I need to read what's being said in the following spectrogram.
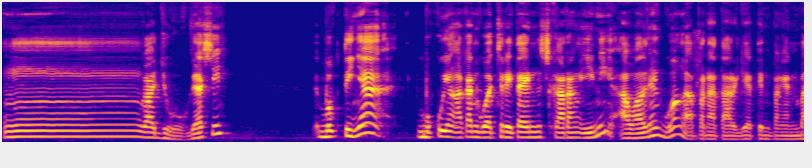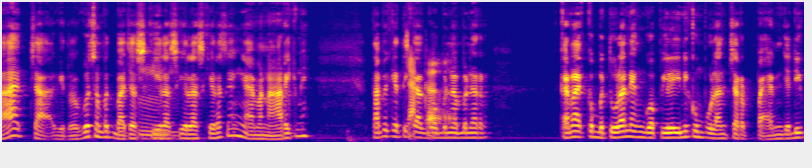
Hmm, nggak juga sih. Buktinya buku yang akan gua ceritain sekarang ini awalnya gua nggak pernah targetin pengen baca gitu. Gue sempet baca sekilas sekilas sekilasnya nggak menarik nih. Tapi ketika gue bener-bener karena kebetulan yang gue pilih ini kumpulan cerpen jadi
